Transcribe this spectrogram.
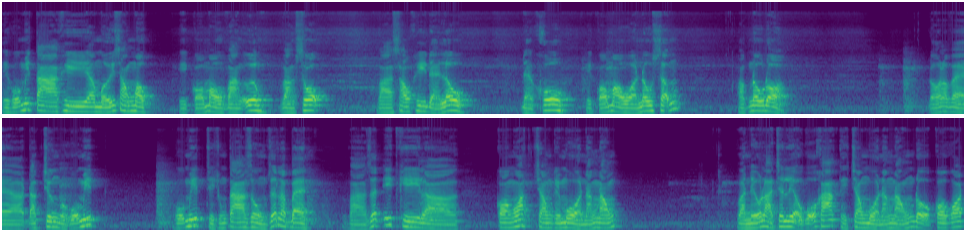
thì gỗ mít ta khi mới xong mộc thì có màu vàng ươm, vàng sộm và sau khi để lâu, để khô thì có màu à, nâu sẫm hoặc nâu đỏ. Đó là về đặc trưng của gỗ mít. Gỗ mít thì chúng ta dùng rất là bền và rất ít khi là co ngót trong cái mùa nắng nóng. Và nếu là chất liệu gỗ khác thì trong mùa nắng nóng độ co gót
